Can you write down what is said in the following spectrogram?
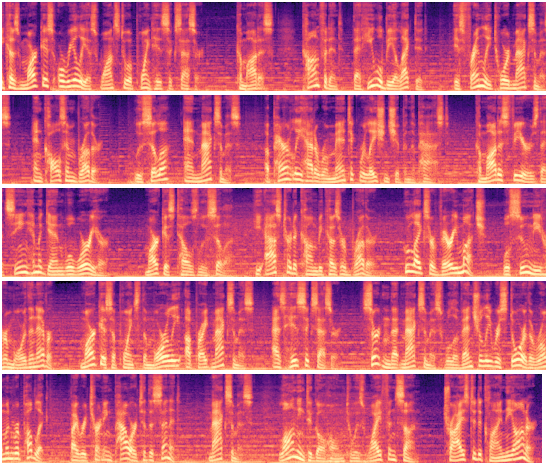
because Marcus Aurelius wants to appoint his successor. Commodus, confident that he will be elected, is friendly toward Maximus and calls him brother. Lucilla and Maximus apparently had a romantic relationship in the past. Commodus fears that seeing him again will worry her. Marcus tells Lucilla he asked her to come because her brother, who likes her very much, will soon need her more than ever. Marcus appoints the morally upright Maximus as his successor, certain that Maximus will eventually restore the Roman Republic by returning power to the Senate. Maximus, longing to go home to his wife and son, tries to decline the honor,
